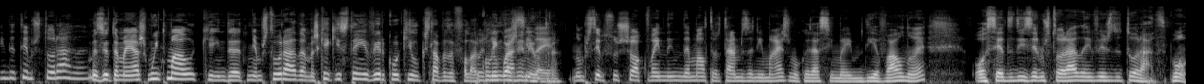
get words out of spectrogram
Ainda temos tourada. Mas eu também acho muito mal que ainda tínhamos tourada. Mas o que é que isso tem a ver com aquilo que estavas a falar, Pois com a linguagem neutra? Não percebo se o choque vem de ainda maltratarmos animais, uma coisa assim meio medieval, não é? Ou se é de dizermos tourada em vez de tourado. Bom,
